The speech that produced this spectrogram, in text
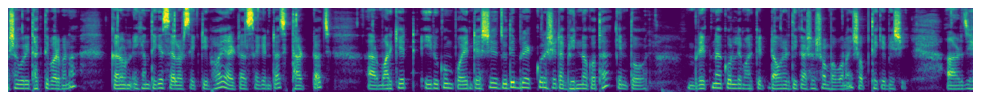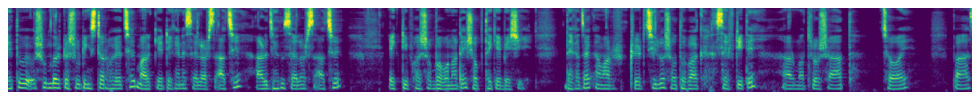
আশা করি থাকতে পারবে না। কারণ এখান থেকে সেলার্স অ্যাক্টিভ হয়, আর এটা সেকেন্ড টাচ থার্ড টাচ আর মার্কেট এইরকম পয়েন্ট এসে যদি ব্রেক করে সেটা ভিন্ন কথা, কিন্তু ব্রেক না করলে মার্কেট ডাউনের দিকে আসার সম্ভাবনাই সব থেকে বেশি। আর যেহেতু সুন্দর একটা শুটিং স্টার হয়েছে মার্কেট এখানে সেলার্স আছে, আর যেহেতু সেলার্স আছে অ্যাক্টিভ হওয়ার সম্ভাবনাটাই সব থেকে বেশি। দেখা যাক, আমার ট্রেড ছিল শতভাগ সেফটিতে আর মাত্র সাত, ছয়, পাঁচ,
